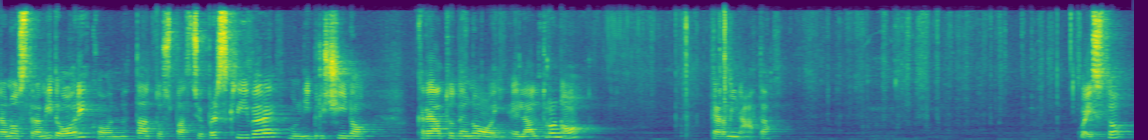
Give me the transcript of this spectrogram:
la nostra Midori con tanto spazio per scrivere, un libricino creato da noi e l'altro no, terminata. Questo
